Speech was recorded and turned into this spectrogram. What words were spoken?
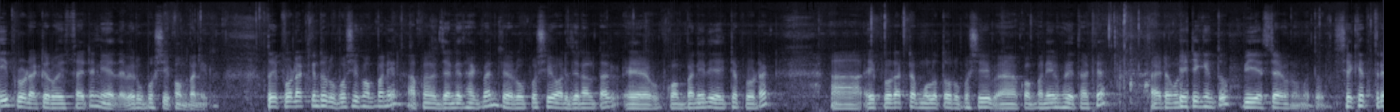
এই প্রোডাক্টের ওয়েবসাইটে নিয়ে যাবে, রূপসী কোম্পানির তো এই প্রোডাক্ট কিন্তু রূপসী কোম্পানির আপনারা জেনে থাকবেন যে রূপসী অরিজিনালটার কোম্পানির এইটা প্রোডাক্ট এই প্রোডাক্টটা মূলত রূপসী কোম্পানির হয়ে থাকে। এটা এটি কিন্তু বিএসটাই অনুমোদিত সেক্ষেত্রে,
